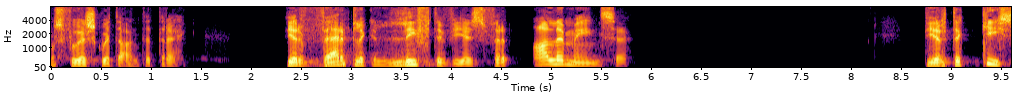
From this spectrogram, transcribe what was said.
ons voorskote aan te trek. Deur werklik lief te wees vir alle mense. Deur te kies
